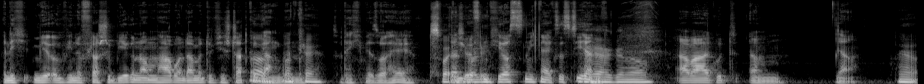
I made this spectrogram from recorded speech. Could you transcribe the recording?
wenn ich mir irgendwie eine Flasche Bier genommen habe und damit durch die Stadt gegangen bin. Ah, okay. So denke ich mir so, hey, dann dürfen Olli. Kiosks nicht mehr existieren. ja genau. Aber gut, ähm, ja, Ja.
